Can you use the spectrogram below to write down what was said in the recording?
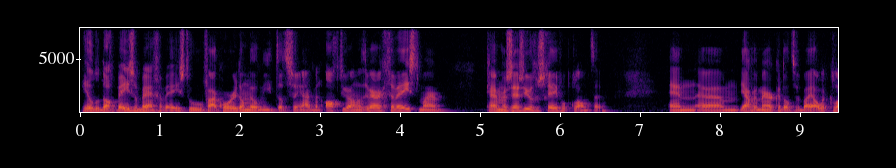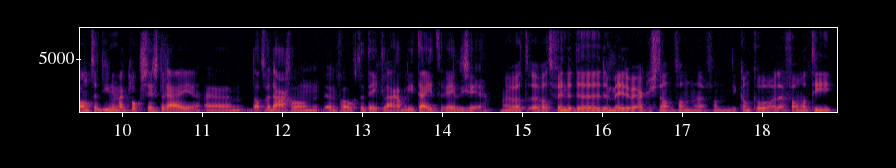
heel de dag bezig bent geweest, hoe vaak hoor je dan wel niet dat ze, ja, ik ben acht uur aan het werk geweest, maar ik krijg maar zes uur geschreven op klanten. En ehm, ja, we merken dat we bij alle klanten die nu met Clocksys draaien, ehm, dat we daar gewoon een verhoogde declarabiliteit realiseren. Maar wat, eh, wat vinden de, de medewerkers dan van, eh, van die kantoren daarvan? Want die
